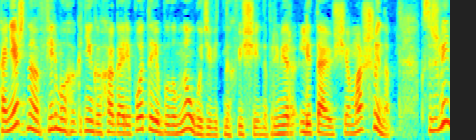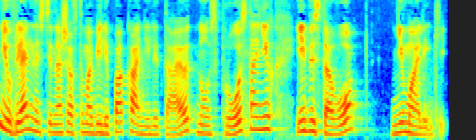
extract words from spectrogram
Конечно, в фильмах и книгах о Гарри Поттере было много удивительных вещей. Например, летающая машина. К сожалению, в реальности наши автомобили пока не летают, но спрос на них и без того не маленький.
